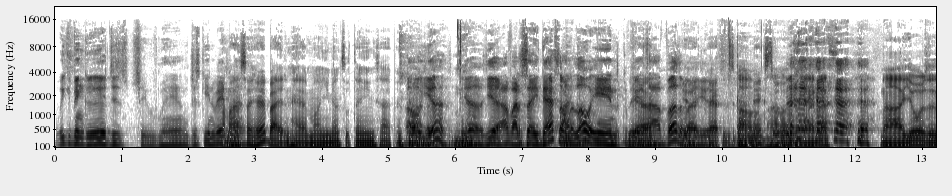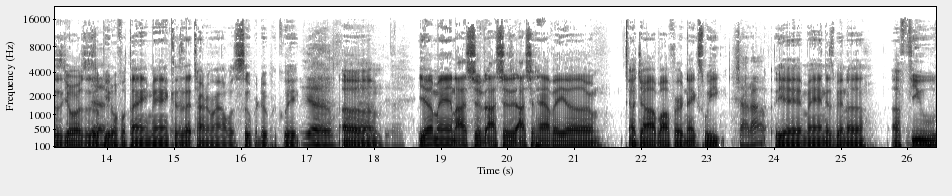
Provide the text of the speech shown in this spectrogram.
week been good. Just shoot, man, just getting ready. I'm about now. to say everybody didn't have monumental things happen. Oh kinda. yeah, yeah, yeah. I'm about to say that's on the low end compared to our brother yeah, right here. Had to just go Oh, next no, to it. man, nah, yours is yours is Yeah. a beautiful thing, man. Because that turnaround was super duper quick. Yeah. Um, yeah. yeah, man, I should I should I should have a uh, a job offer next week. Shout out. Yeah, man, it's been a a few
